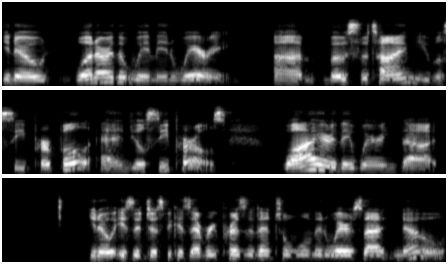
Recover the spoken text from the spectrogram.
You know, what are the women wearing? Um, most of the time, you will see purple and you'll see pearls. Why are they wearing that? You know, is it just because every presidential woman wears that? No,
